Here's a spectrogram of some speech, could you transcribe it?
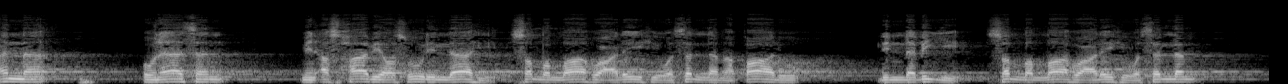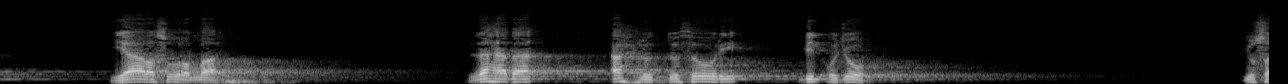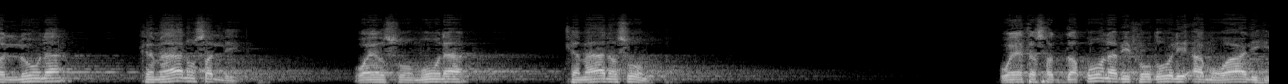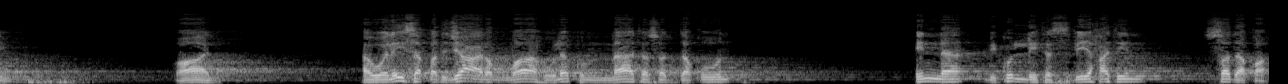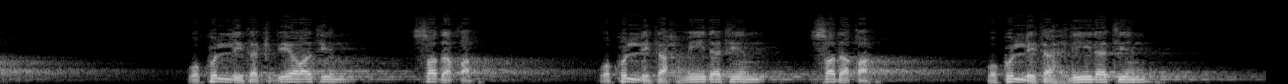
أن أناسا من أصحاب رسول الله صلى الله عليه وسلم - قالوا للنبي - صلى الله عليه وسلم يا رسول الله ذهب أهل الدثور بالأجور يصلون كما نصلي ويصومون كما نصوم ويتصدقون بفضول أموالهم قال أوليس قد جعل الله لكم ما تصدقون إن بكل تسبيحة صدقة وكل تكبيرة صدقة وكل تحميدة صدقة وكل تهليلة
